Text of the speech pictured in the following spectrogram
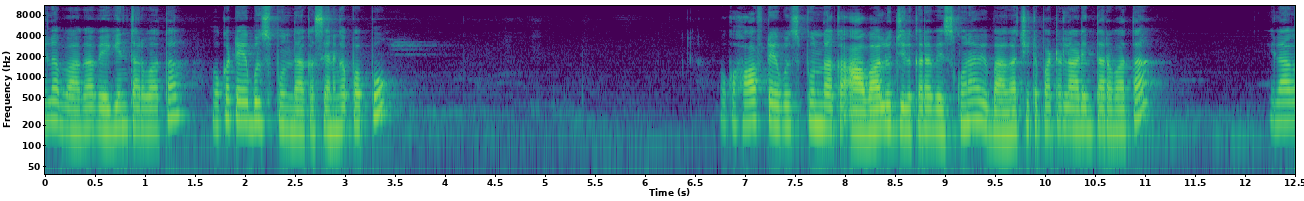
ఇలా బాగా వేగిన తర్వాత ఒక టేబుల్ స్పూన్ దాకా శనగపప్పు ఒక హాఫ్ టేబుల్ స్పూన్ దాకా ఆవాలు జీలకర్ర వేసుకొని అవి బాగా చిటపటలాడిన తర్వాత ఇలాగ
